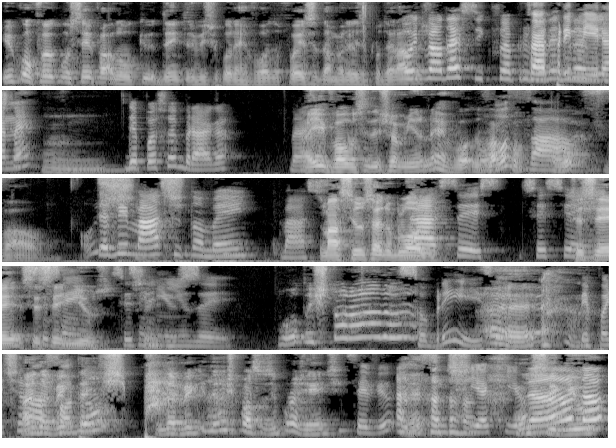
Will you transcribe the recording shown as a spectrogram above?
E qual foi o que você falou que da entrevista ficou nervosa? Foi essa da Mulheres foi Empoderadas? de Valdeci, que foi a Foi primeira a primeira, entrevista. né? Hum. Depois foi Braga. Braga. Aí, Val, você deixou a menina nervosa. Ô, Val. Ô, Val. Teve. Márcio também. Márcio. Marcinho sai no blog. CCN. CC, News. CC. News aí. Pô, tá estourada. Sobre isso. É. Depois tirou Ainda uma bem, que foto. deu, ainda bem que deu um espaçozinho pra gente. Você viu? Né? Eu senti aqui, ó. Não, não.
